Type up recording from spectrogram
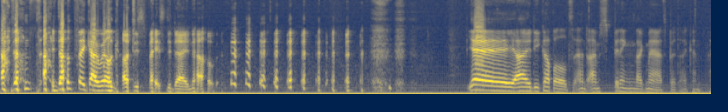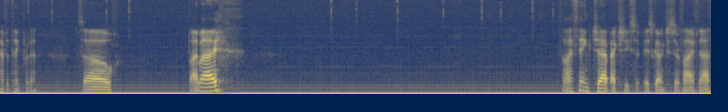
I don't I don't think I will go to space today, no. Yay! I decoupled and I'm spinning like mad, but I can have a thing for that. So, bye bye. so I think Jeb actually is going to survive that.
